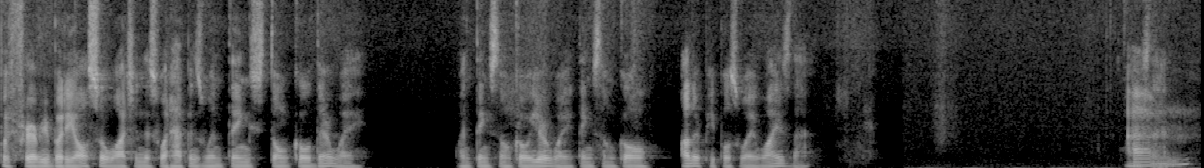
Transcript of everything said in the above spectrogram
But for everybody also watching this, what happens when things don't go their way? When things don't go your way, things don't go other people's way. Why is that? Why is that?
